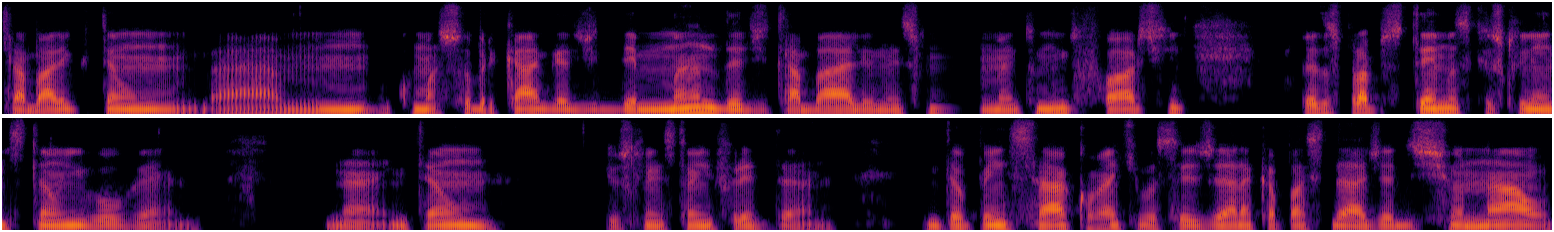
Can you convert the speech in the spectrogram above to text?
trabalho que estão uh, com uma sobrecarga de demanda de trabalho nesse momento muito forte pelos próprios temas que os clientes estão envolvendo, né? Então, que os clientes estão enfrentando. Então, pensar como é que você gera capacidade adicional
